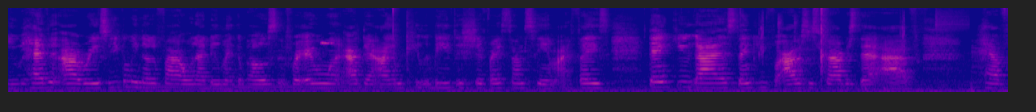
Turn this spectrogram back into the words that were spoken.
you haven't already so you can be notified when I do make a post. And for everyone out there I am Shkela B. This is your first time seeing my face. Thank you guys. Thank you for all the subscribers that I've have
